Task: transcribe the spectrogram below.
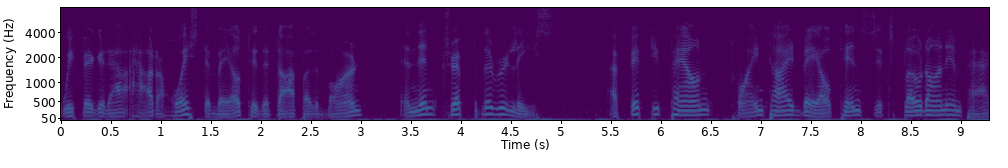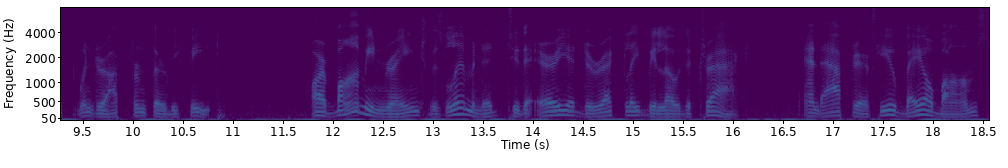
We figured out how to hoist a bale to the top of the barn and then trip the release. A 50 pound twine tied bale tends to explode on impact when dropped from 30 feet. Our bombing range was limited to the area directly below the track, and after a few bale bombs,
